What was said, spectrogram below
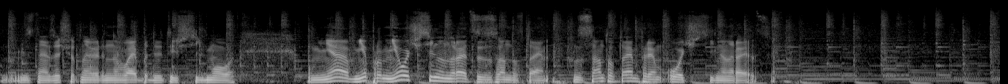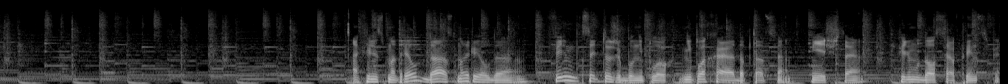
не знаю, за счет, наверное, вайба 2007 -го. У меня, мне, мне очень сильно нравится The Sound of Time. The Sound of Time прям очень сильно нравится. А фильм смотрел? Да, смотрел, да. Фильм, кстати, тоже был неплох. Неплохая адаптация, я считаю. Фильм удался, в принципе.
